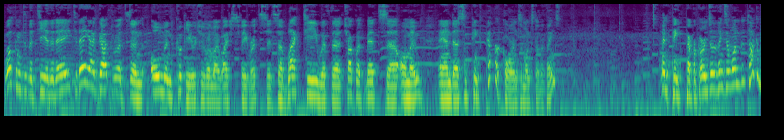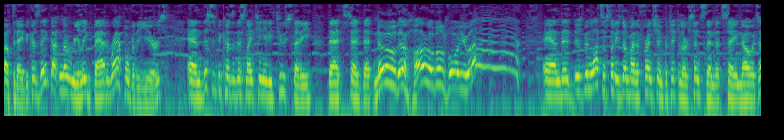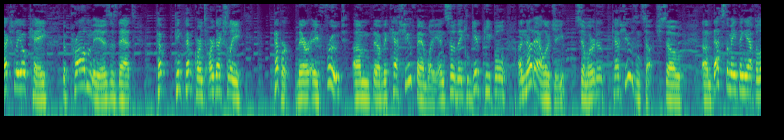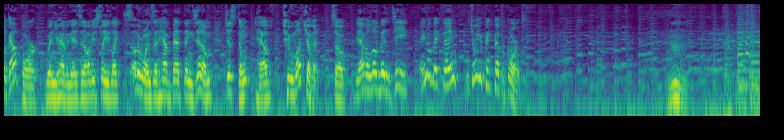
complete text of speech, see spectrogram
welcome to the tea of the day. Today I've got what's an almond cookie, which is one of my wife's favorites. It's a black tea with uh, chocolate bits, uh, almond, and uh, some pink peppercorns, amongst other things. And pink peppercorns are the things I wanted to talk about today because they've gotten a really bad rap over the years. And this is because of this 1982 study that said that, no, they're horrible for you. Ah! And uh, there's been lots of studies done by the French in particular since then that say no, it's actually okay. The problem is, is that pep- pink peppercorns aren't actually pepper. They're a fruit um, of the cashew family, and so they can give people a nut allergy similar to cashews and such. So um, that's the main thing you have to look out for when you're having this. And obviously, like other ones that have bad things in them, just don't have too much of it. So if you have a little bit in tea, ain't no big thing. Enjoy your pink peppercorns. Mmm.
